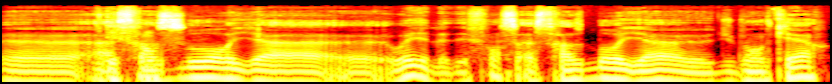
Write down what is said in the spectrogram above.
Euh, à Strasbourg, il y a, oui, il y a de la défense. À Strasbourg, il y a du bancaire.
